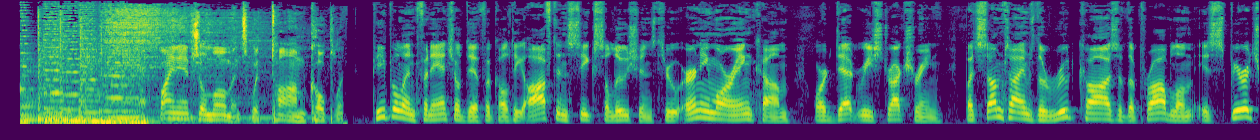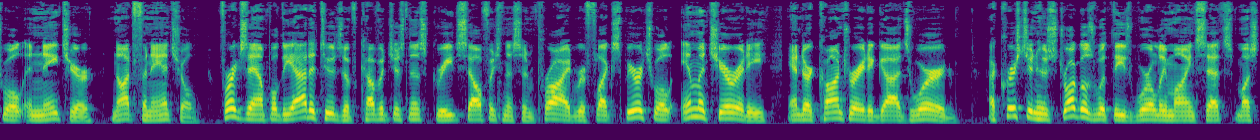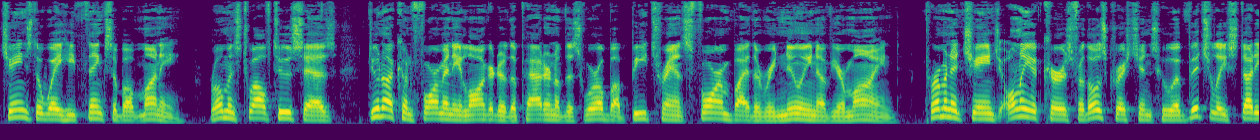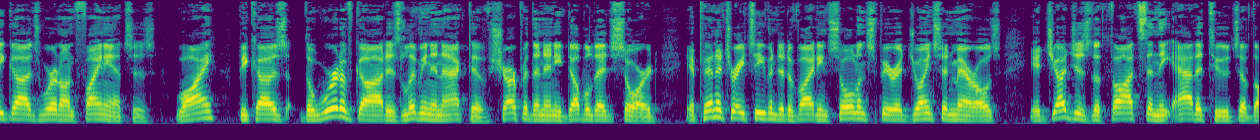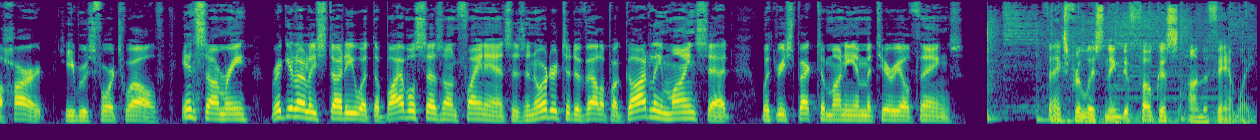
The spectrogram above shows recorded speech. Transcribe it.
Financial Moments with Tom Copeland. People in financial difficulty often seek solutions through earning more income or debt restructuring, but sometimes the root cause of the problem is spiritual in nature, not financial. For example, the attitudes of covetousness, greed, selfishness, and pride reflect spiritual immaturity and are contrary to God's Word. A Christian who struggles with these worldly mindsets must change the way he thinks about money. Romans 12:2 says, "Do not conform any longer to the pattern of this world, but be transformed by the renewing of your mind." Permanent change only occurs for those Christians who habitually study God's Word on finances. Why? Because the Word of God is living and active, sharper than any double edged sword. It penetrates even to dividing soul and spirit, joints and marrows. It judges the thoughts and the attitudes of the heart. Hebrews 4:12. In summary, regularly study what the Bible says on finances in order to develop a godly mindset with respect to money and material things. Thanks for listening to Focus on the Family.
